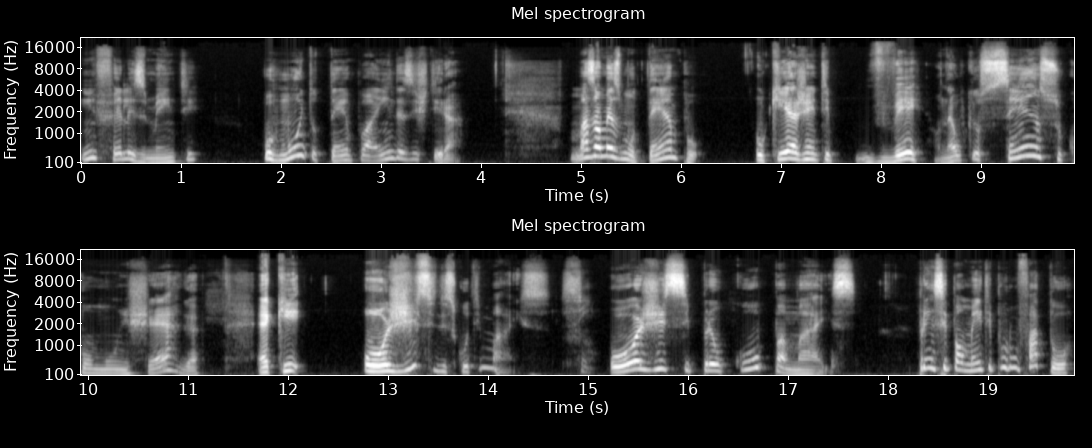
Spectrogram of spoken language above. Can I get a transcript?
infelizmente, por muito tempo ainda existirá. Mas ao mesmo tempo, o que a gente vê, né, o que o senso comum enxerga é que Hoje se discute mais. Sim. Hoje se preocupa mais, principalmente por um fator.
